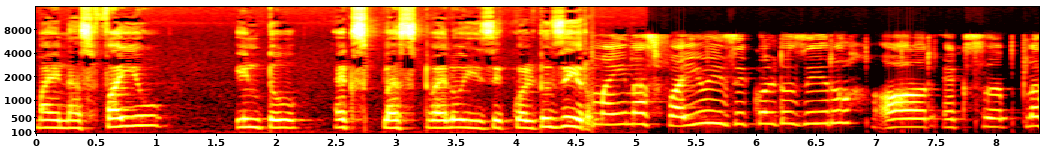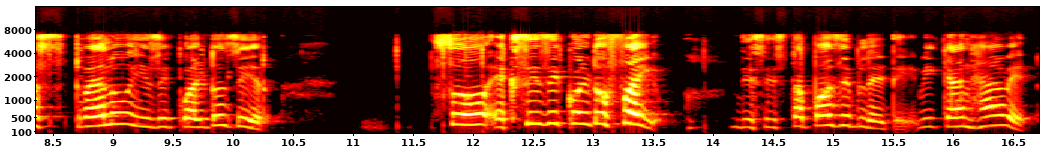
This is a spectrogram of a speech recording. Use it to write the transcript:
minus 5 into x plus 12 is equal to 0. Minus 5 is equal to 0 or x plus 12 is equal to 0. So x is equal to 5. This is the possibility. We can have it.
